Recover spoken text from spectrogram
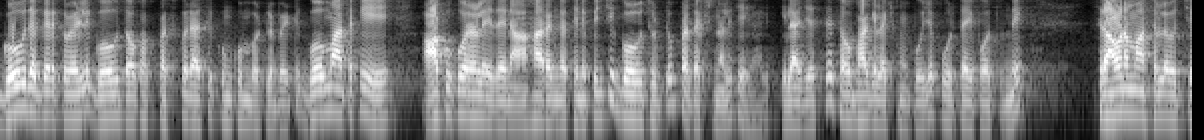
గోవు దగ్గరకు వెళ్ళి గోవుతో ఒక పసుపు రాసి కుంకుమ బొట్లు పెట్టి గోమాతకి ఆకుకూరలు ఏదైనా ఆహారంగా తినిపించి గోవు చుట్టూ ప్రదక్షిణలు చేయాలి. ఇలా చేస్తే సౌభాగ్యలక్ష్మి పూజ పూర్తయిపోతుంది. శ్రావణ మాసంలో వచ్చే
